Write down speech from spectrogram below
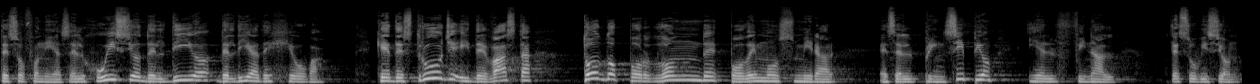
de Sofonías, el juicio del día, del día de Jehová, que destruye y devasta todo por donde podemos mirar. Es el principio y el final de su visión.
